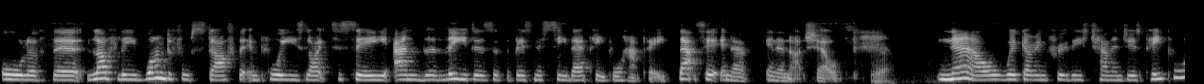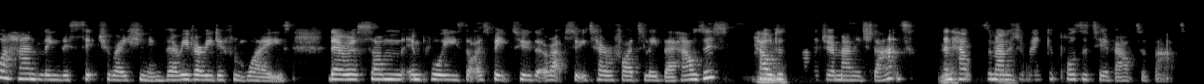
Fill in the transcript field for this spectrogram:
all of the lovely, wonderful stuff that employees like to see, and the leaders of the business see their people happy. That's it in a in a nutshell. Yeah now we're going through these challenges people are handling this situation in very very different ways. There are some employees that i speak to that are absolutely terrified to leave their houses. How mm. does the manager manage that? Yeah. and how does the manager make a positive out of that?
